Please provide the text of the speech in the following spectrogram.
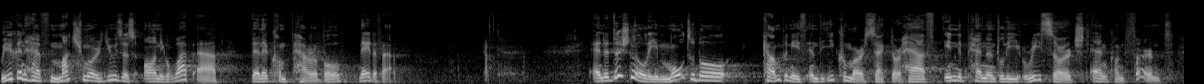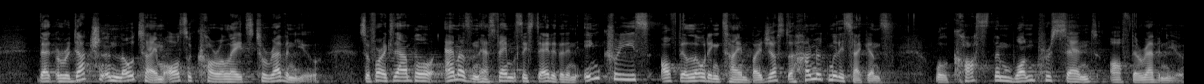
you can have much more users on your web app than a comparable native app. And additionally, multiple companies in the e-commerce sector have independently researched and confirmed that a reduction in load time also correlates to revenue. So for example, Amazon has famously stated that an increase of their loading time by just 100 milliseconds will cost them 1% of their revenue.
